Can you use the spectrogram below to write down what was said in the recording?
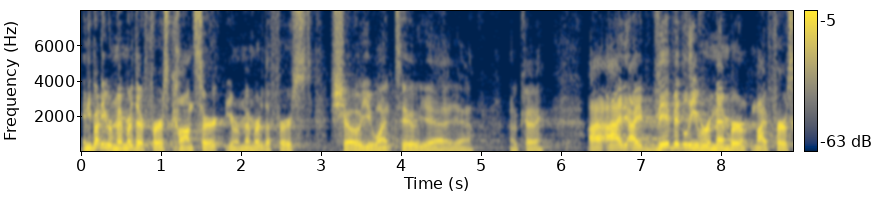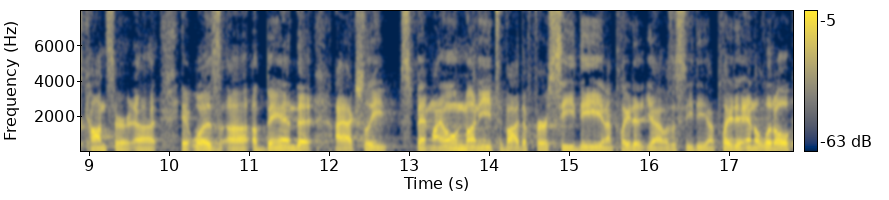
Anybody remember their first concert? You remember the first show you went to? Yeah, yeah. Okay. I, I, I vividly remember my first concert. Uh, it was uh, a band that I actually spent my own money to buy the first CD, and I played it. Yeah, it was a CD. I played it in a little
